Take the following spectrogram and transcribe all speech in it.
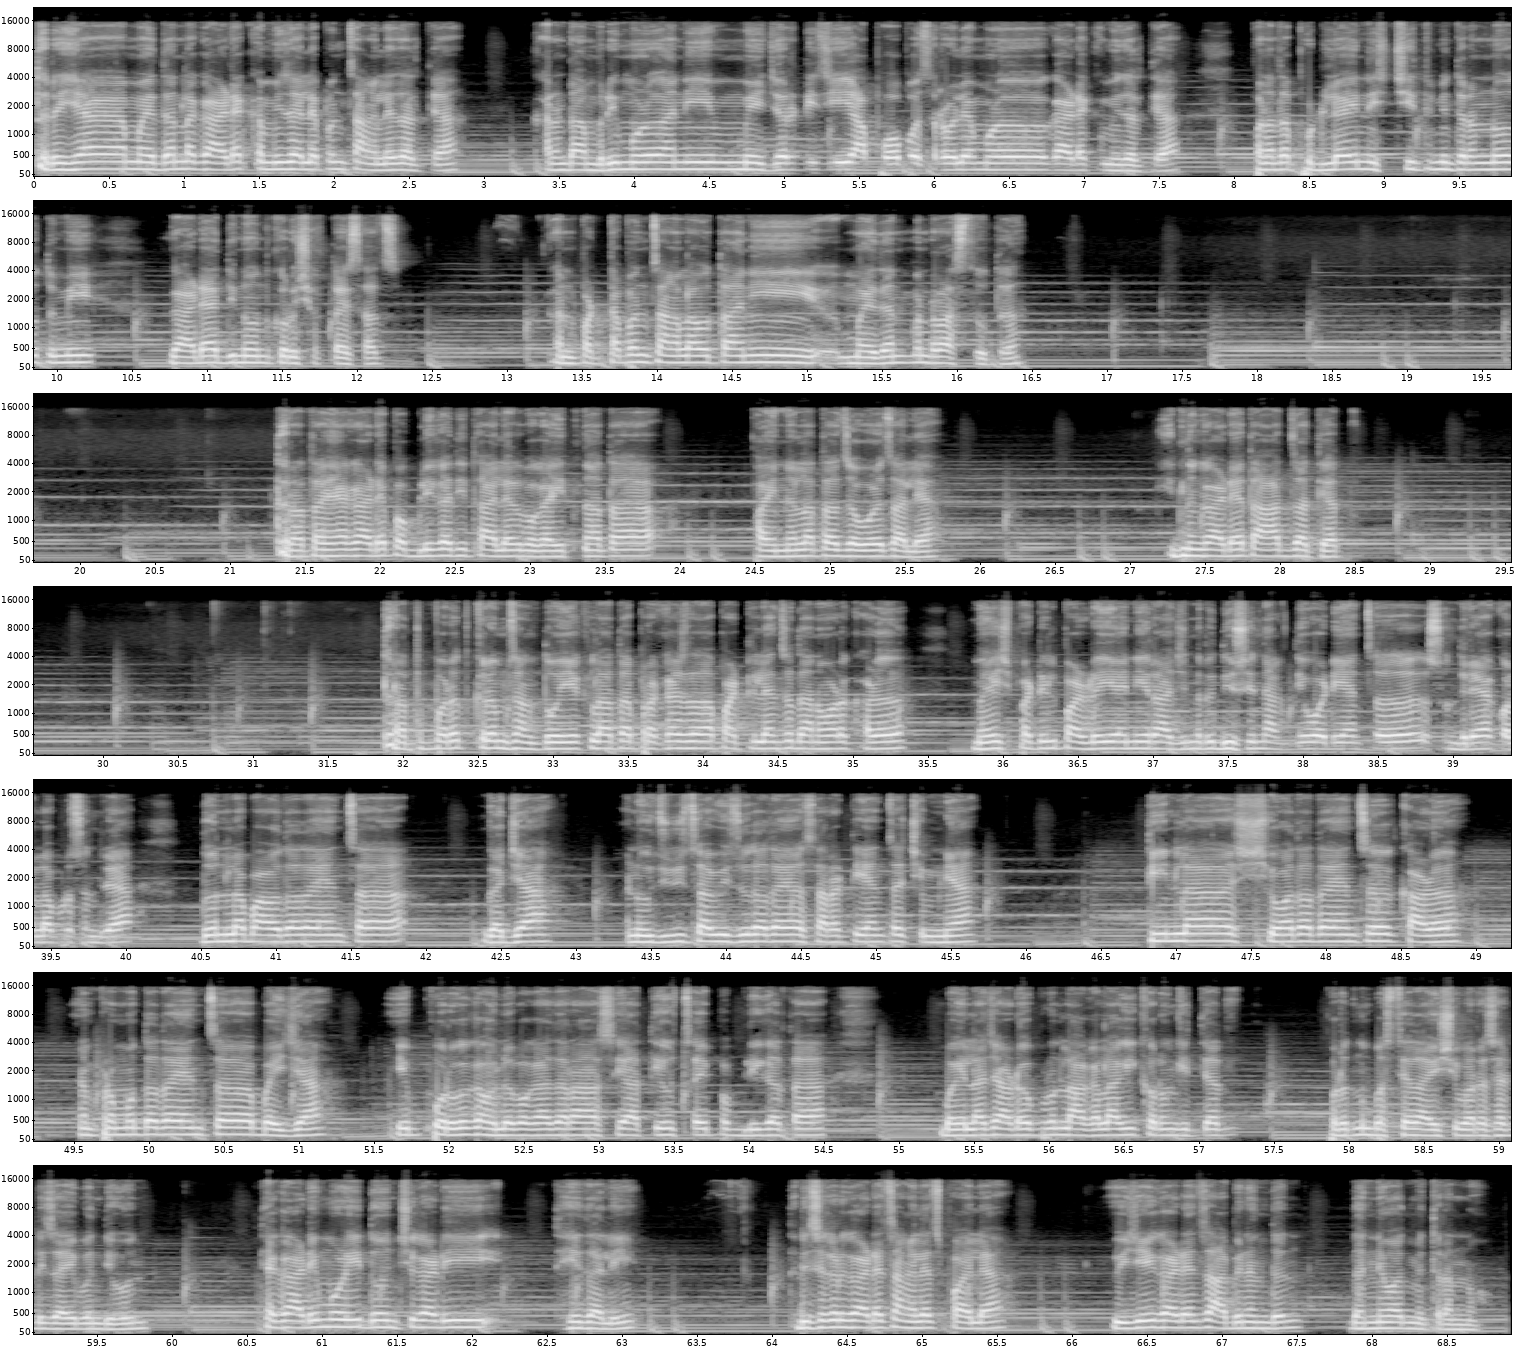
तर ह्या मैदानाला गाड्या कमी झाल्या पण चांगल्या झालत्या. कारण डांबरीमुळं आणि मेजॉरिटीची अफवा पसरवल्यामुळं गाड्या कमी झालत्या. पण आता पुढल्याही निश्चित मित्रांनो तुम्ही गाड्या आधी नोंद करू शकतायसाच कारण पट्टा पण चांगला होता आणि मैदान पण रास्त होतं. तर आता ह्या गाड्या पब्लिका तिथं आल्यात बघा. इथनं आता फायनल आता जवळच आल्या. इथनं गाड्या आता आत जात्यात. तर आता परत क्रम सांगतो. एकला आता प्रकाशदादा पाटील यांचं दानवाड काळ महेश पाटील पाडळे यांनी राजेंद्र दिवशी नागदेवाडी यांचं सुंदर्या कोल्हापूर सुंदर्या दोनला बाळदादा यांचा गजा आणि उजवीचा विजूदादा या सराटी यांचा चिमण्या तीनला शिवादादा यांचं काळं आणि प्रमोददादा यांचं बैजा. हे पोरगं घावलं बघा जरा असे अतिउत्साही पब्लिक आता बैलाच्या आडवपडून लागालागी करून घेतात परत बसत्यात आयुष्यभरासाठी जाईबंदी होऊन. त्या गाडीमुळे ही दोनची गाडी हे झाली. तरी सगळ्या गाड्या चांगल्याच पाहिल्या. विजयी गाड्यांचं अभिनंदन. धन्यवाद मित्रांनो.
